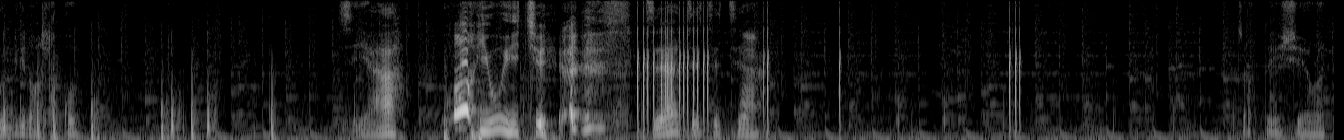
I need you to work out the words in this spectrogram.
өндгийг нь олохгүй. За. Оо юу хийч вэ? За за за дэш яваад.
